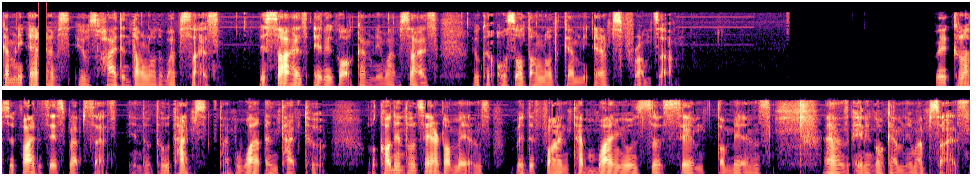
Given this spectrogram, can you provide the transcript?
gambling apps use hidden download websites. Besides illegal gambling websites, you can also download gambling apps from them. We classified these websites into two types, Type 1 and Type 2. According to their domains, we define Type 1 use the same domains as illegal gambling websites.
